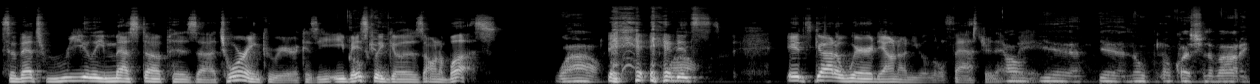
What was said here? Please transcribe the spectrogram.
So that's really messed up his uh, touring career because he, he basically okay. goes on a bus. Wow. and wow. it's it's got to wear down on you a little faster that oh, way. Yeah, yeah, no no question about it.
